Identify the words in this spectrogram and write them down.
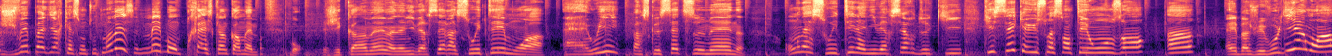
je vais pas dire qu'elles sont toutes mauvaises, mais bon, presque hein, quand même. Bon, j'ai quand même un anniversaire à souhaiter, moi. Eh oui, parce que cette semaine, on a souhaité l'anniversaire de qui? Qui c'est qui a eu 71 ans Hein? Eh ben je vais vous le dire moi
